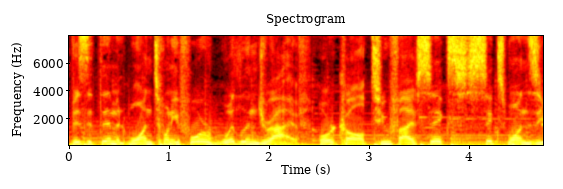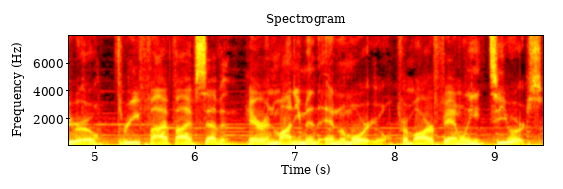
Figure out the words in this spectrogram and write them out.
visit them at 124 Woodland Drive or call 256 610 3557. Heron Monument and Memorial, from our family to yours.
